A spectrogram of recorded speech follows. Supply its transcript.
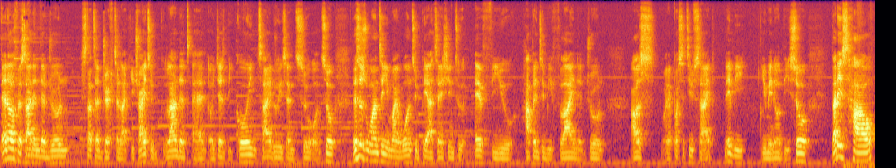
Then all of a sudden the drone started drifting. Like you try to land it and it'll just be going sideways and so on. So this is one thing you might want to pay attention to if you happen to be flying a drone. I was on a positive side. Maybe you may not be. So that is how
